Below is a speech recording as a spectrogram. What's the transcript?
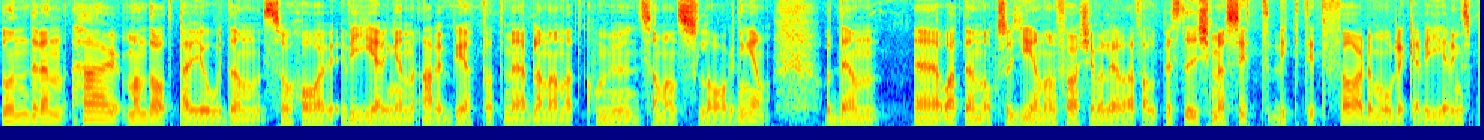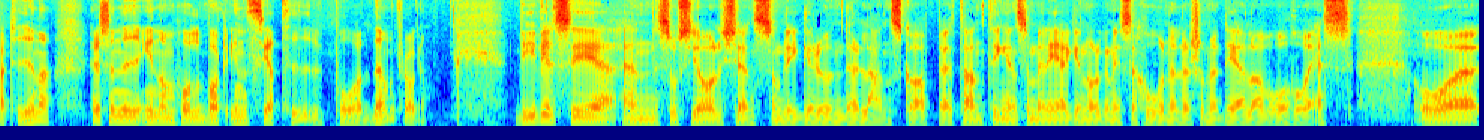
under den här mandatperioden så har regeringen arbetat med bland annat kommunsammanslagningen och den eh, och att den också genomförs är väl i alla fall prestigemässigt viktigt för de olika regeringspartierna. Hur ser ni inom Hållbart initiativ på den frågan? Vi vill se en socialtjänst som ligger under landskapet, antingen som en egen organisation eller som en del av OHS. Och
